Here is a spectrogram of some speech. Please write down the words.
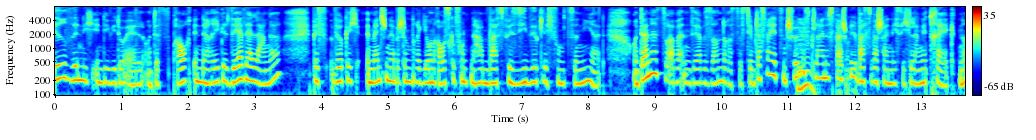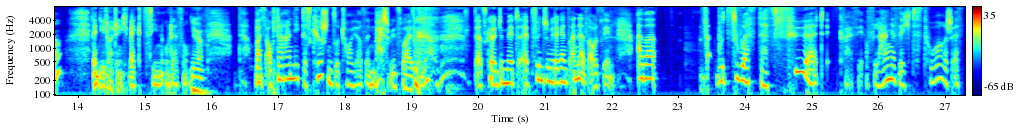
irrsinnig individuell und das braucht in der Regel sehr, sehr lange, bis wirklich Menschen in einer bestimmten Region rausgefunden haben, was für sie wirklich funktioniert. Und dann hast du aber ein sehr besonderes System. Das war jetzt ein schönes hm. kleines Beispiel, was wahrscheinlich sich lange trägt, ne? wenn die Leute nicht wegziehen oder so. Ja. Was auch daran liegt, dass Kirschen so teuer sind beispielsweise. Ne? Das könnte mit Äpfeln schon wieder ganz anders aussehen. Aber wozu was das führt, quasi auf lange Sicht historisch ist,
